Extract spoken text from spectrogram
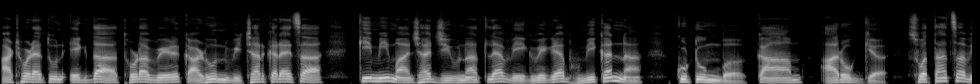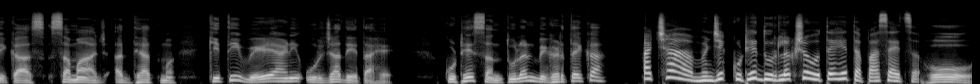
आठवड्यातून एकदा थोडा वेळ काढून विचार करायचा की मी माझ्या जीवनातल्या वेगवेगळ्या भूमिकांना कुटुंब काम आरोग्य स्वतःचा विकास समाज अध्यात्म किती वेळ आणि ऊर्जा देत आहे? कुठे संतुलन बिघडतंय का? अच्छा म्हणजे कुठे दुर्लक्ष होते हे तपासायचं? हो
